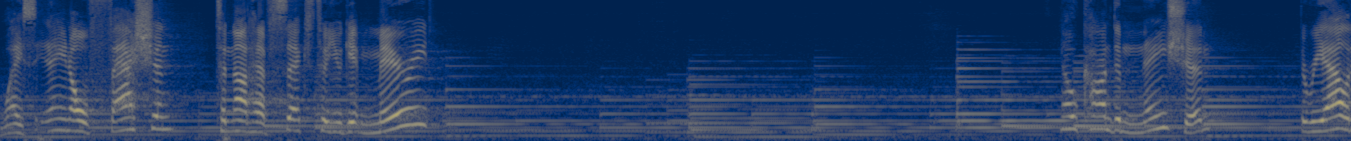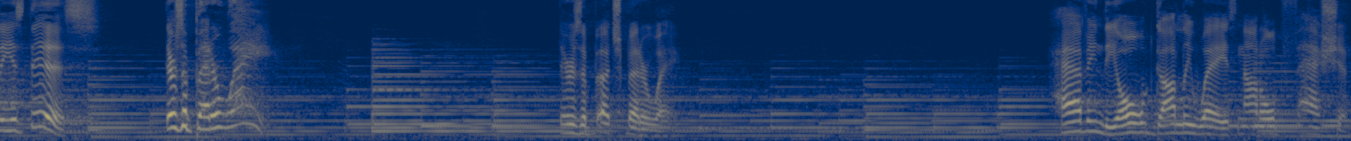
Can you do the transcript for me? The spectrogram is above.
ways. It ain't old fashioned to not have sex till you get married. no condemnation. The reality is this there's a better way. There's a much better way. Having the old godly way is not old fashioned.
